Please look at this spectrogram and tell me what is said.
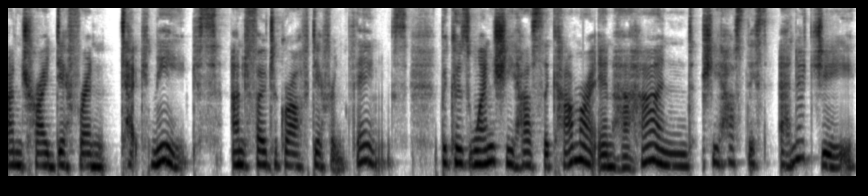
and try different techniques and photograph different things. Because when she has the camera in her hand, she has this energy,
